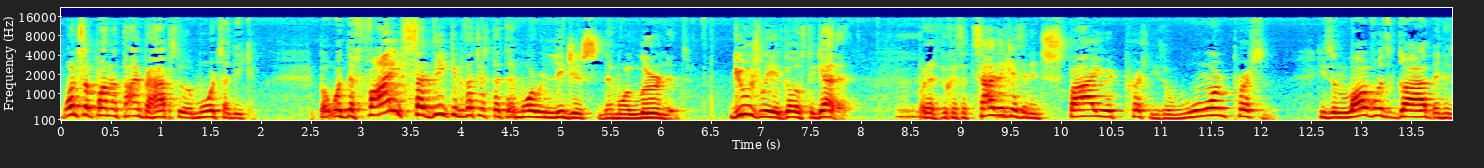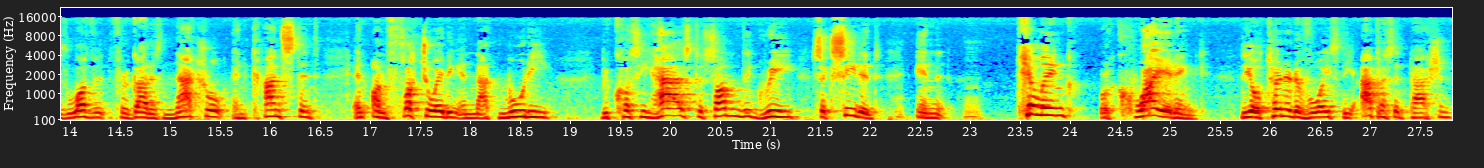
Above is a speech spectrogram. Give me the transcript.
once upon a time, perhaps there were more tzaddikim. But what defines tzaddikim is not just that they're more religious, they're more learned. Usually it goes together. But it's because a tzaddik is an inspired person. He's a warm person. He's in love with God, and his love for God is natural and constant and unfluctuating and not moody because he has, to some degree, succeeded in killing or quieting the alternative voice, the opposite passion,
